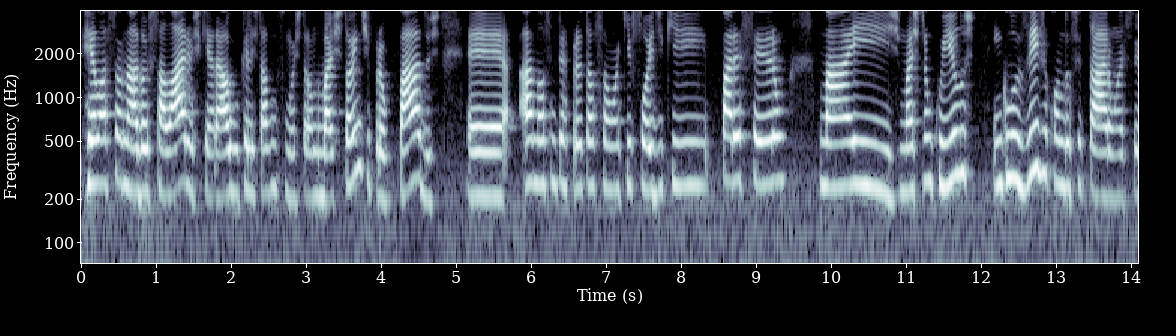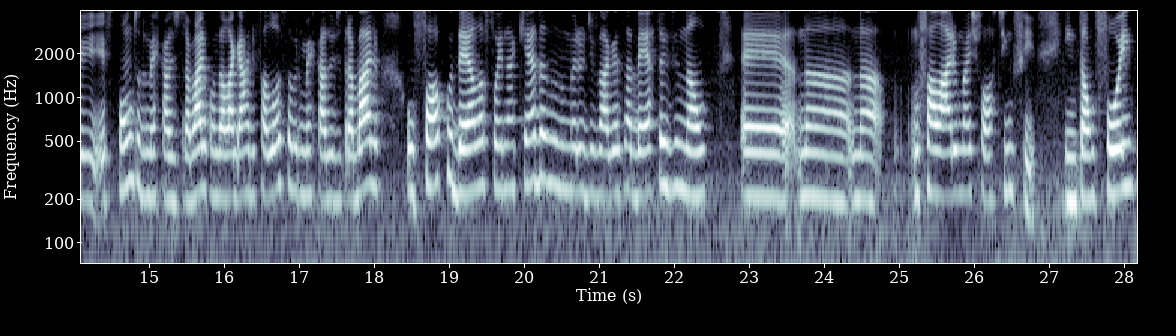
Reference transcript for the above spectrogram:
relacionado aos salários, que era algo que eles estavam se mostrando bastante preocupados, é, a nossa interpretação aqui foi de que pareceram mais, mais tranquilos. Inclusive, quando citaram esse, esse ponto do mercado de trabalho, quando a Lagarde falou sobre o mercado de trabalho, o foco dela foi na queda no número de vagas abertas e não é, na, na, no salário mais forte em si. Então, foi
